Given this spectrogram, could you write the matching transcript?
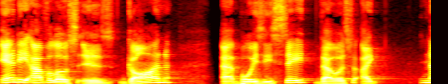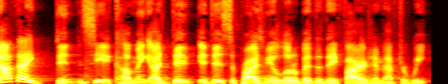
Andy Avalos is gone at Boise State. That was I not that I didn't see it coming. I did it did surprise me a little bit that they fired him after week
